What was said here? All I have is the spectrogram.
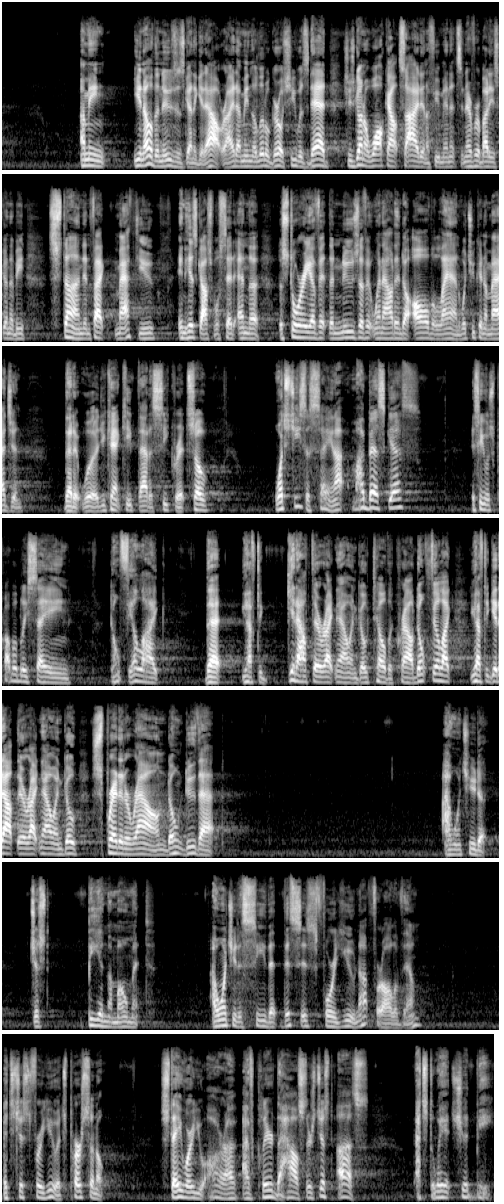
I mean, you know the news is going to get out, right? I mean, the little girl, she was dead. She's going to walk outside in a few minutes and everybody's going to be stunned. In fact, Matthew in his gospel said, and the, the story of it, the news of it went out into all the land, which you can imagine that it would. You can't keep that a secret. So, what's Jesus saying? I, my best guess is he was probably saying, don't feel like that you have to get out there right now and go tell the crowd. Don't feel like you have to get out there right now and go spread it around. Don't do that. I want you to just be in the moment. I want you to see that this is for you, not for all of them. It's just for you, it's personal. Stay where you are. I've cleared the house. There's just us. That's the way it should be.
